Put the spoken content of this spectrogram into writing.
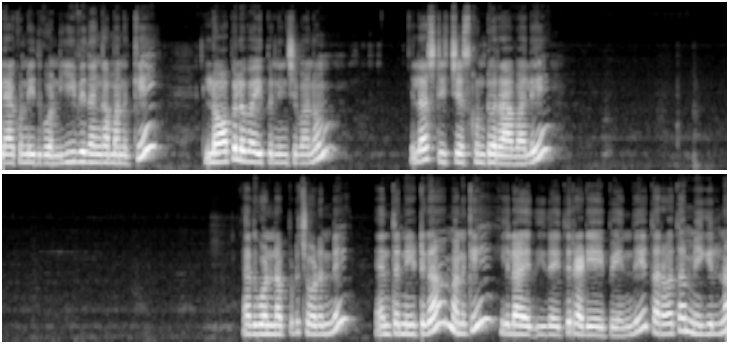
లేకుండా ఇదిగోండి ఈ విధంగా మనకి లోపల వైపు నుంచి మనం ఇలా స్టిచ్ చేసుకుంటూ రావాలి. అది ఉన్నప్పుడు చూడండి ఎంత నీట్గా మనకి ఇలా ఇదైతే రెడీ అయిపోయింది. తర్వాత మిగిలిన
